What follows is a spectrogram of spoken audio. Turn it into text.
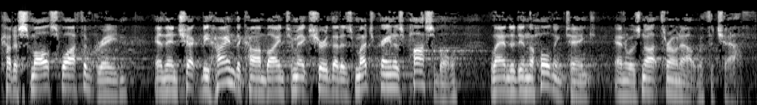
cut a small swath of grain, and then check behind the combine to make sure that as much grain as possible landed in the holding tank and was not thrown out with the chaff.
